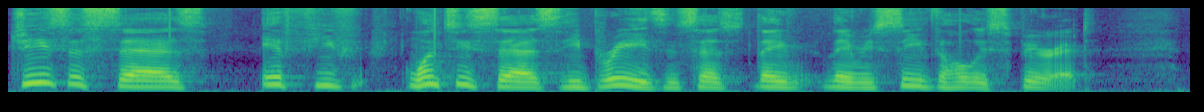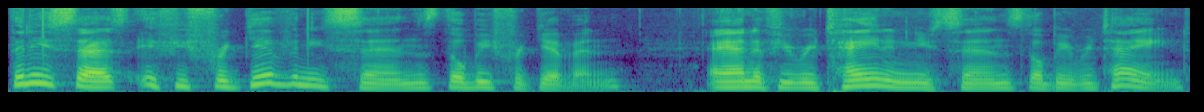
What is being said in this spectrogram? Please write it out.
Jesus says, if you once he says he breathes and says they, they receive the Holy Spirit, then he says, if you forgive any sins, they'll be forgiven. And if you retain any sins, they'll be retained.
